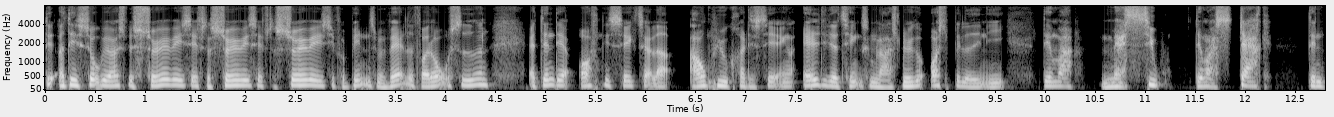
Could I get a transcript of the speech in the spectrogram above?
det, og det så vi også ved service efter service efter service i forbindelse med valget for et år siden, at den der offentlige sektor, eller afbyråkratisering og alle de der ting, som Lars Lykke også spillede ind i, den var massiv, det var stærk, den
